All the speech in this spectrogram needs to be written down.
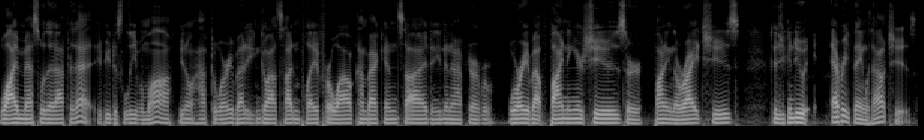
why mess with it after that? If you just leave them off, you don't have to worry about it. You can go outside and play for a while, come back inside, and you don't have to ever worry about finding your shoes or finding the right shoes because you can do everything without shoes.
